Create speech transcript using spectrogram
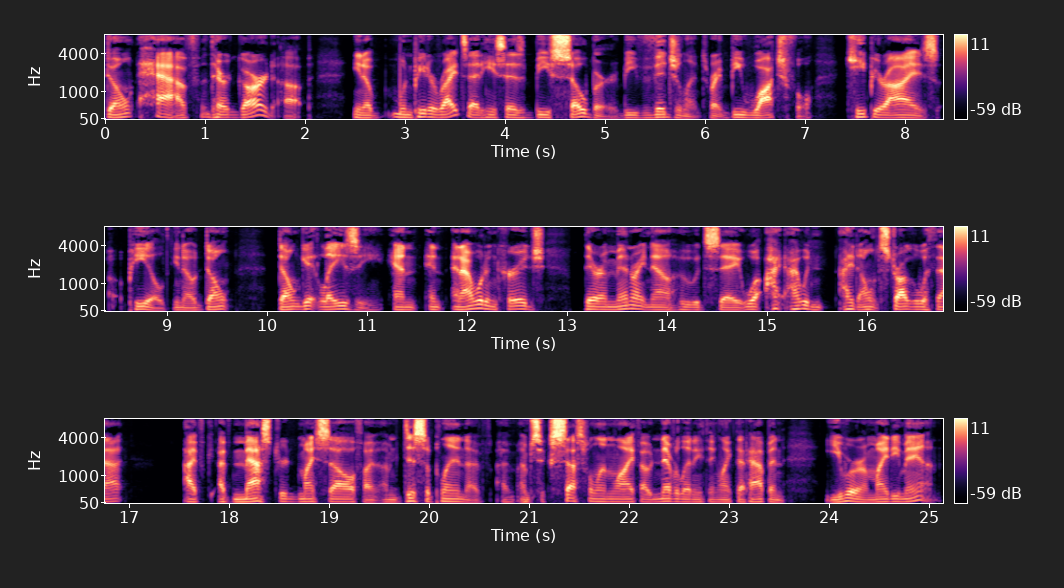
don't have their guard up. You know, when Peter writes that, he says, be sober, be vigilant, right? Be watchful, keep your eyes peeled, you know, don't don't get lazy. And and and I would encourage there are men right now who would say, "Well, I, I wouldn't, I don't struggle with that. I've I've mastered myself. I, am disciplined. I've I'm successful in life. I would never let anything like that happen." You are a mighty man.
